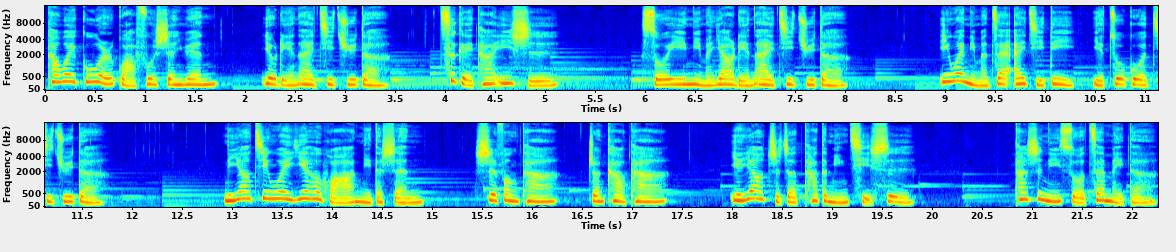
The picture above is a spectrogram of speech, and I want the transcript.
他为孤儿寡妇伸冤，又怜爱寄居的，赐给他衣食。所以你们要怜爱寄居的。因为你们在埃及地也做过寄居的，你要敬畏耶和华你的神，侍奉他，专靠他，也要指着他的名起誓。他是你所赞美的，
